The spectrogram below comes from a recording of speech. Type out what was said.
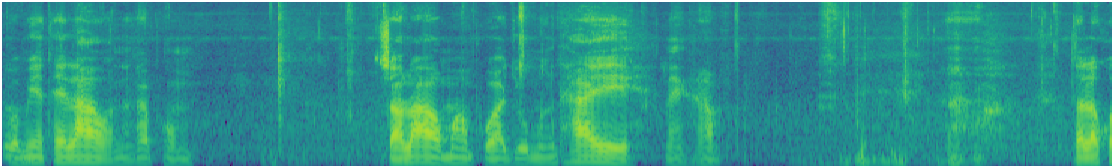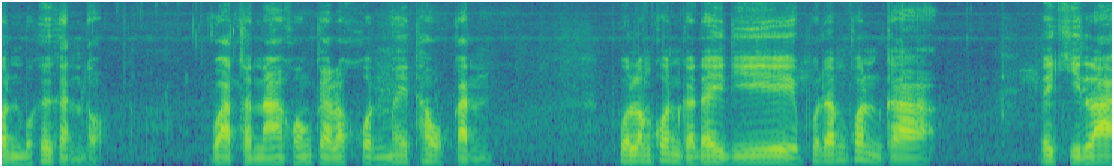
ผัวเมียไทยเล่าวนะครับ ผม สาวเล่าวมาผัวอยู่เมืองไทยนะครับอ่าแต่ละคนบ่คือกันดอกวาสนาของแต่ละคนไม่เท่ากัน ผู้ลังคนก็ได้ดี ผู้ลังคนก็ได้ขี่ไล่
